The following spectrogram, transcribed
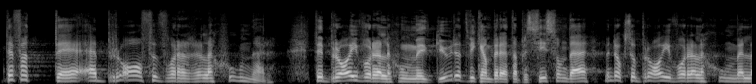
Därför att det är bra för våra relationer. Det är bra i vår relation med Gud att vi kan berätta precis som det är, men det är också bra i vår relation med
